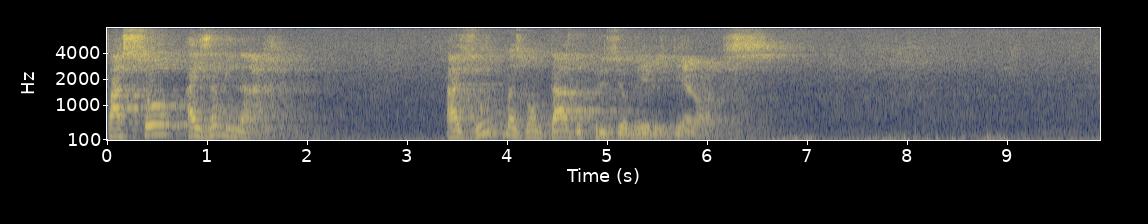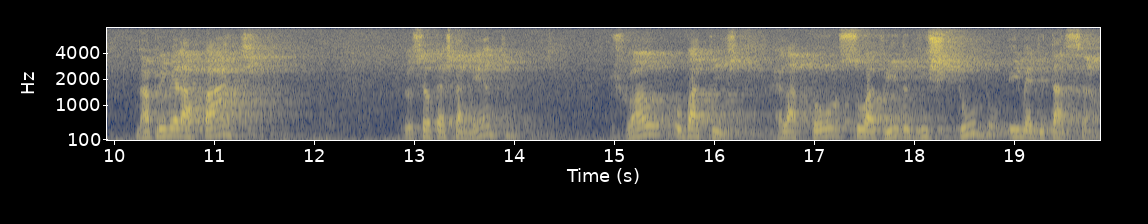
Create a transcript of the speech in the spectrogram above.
passou a examinar as últimas vontades dos prisioneiros de Herodes. Na primeira parte do seu testamento, João o Batista relatou sua vida de estudo e meditação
